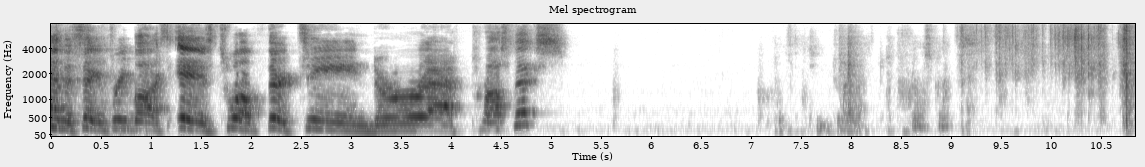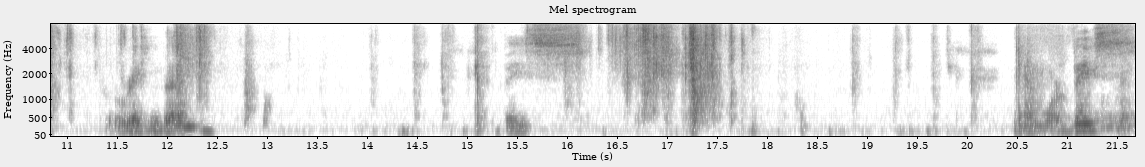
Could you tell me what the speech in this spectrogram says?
And the second free box is 1213 Draft Prospects. Breaking Bad. Base. And more base.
